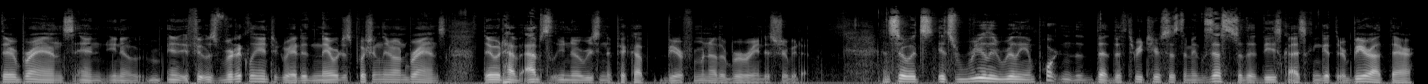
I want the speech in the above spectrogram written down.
their brands and you know if it was vertically integrated and they were just pushing their own brands they would have absolutely no reason to pick up beer from another brewery and distribute it. And so it's it's really really important that, that the three tier system exists so that these guys can get their beer out there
